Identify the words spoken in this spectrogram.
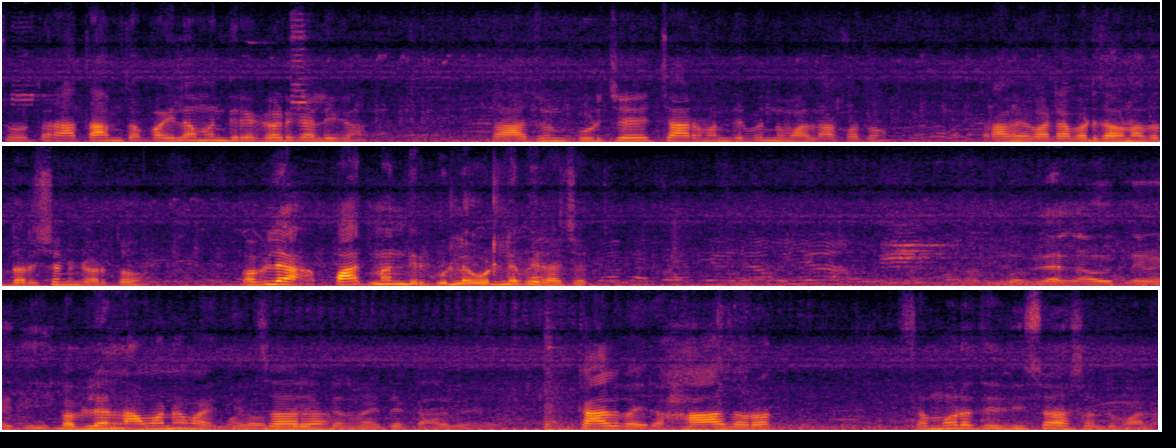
सो तर आता आमचा पहिला मंदिर आहे गडकालिका. तर अजून पुढचे चार मंदिर पण तुम्हाला दाखवतो. तर आम्ही फटाफट जाऊन आता दर्शन करतो. बबल्या पाच मंदिर कुठले कुठले फिरायचे बबल्याला नावत नाही माहिती. बबल्याला नावं नाही माहिती. सर माहिती काल काल बैरा हा सर्वात समोर ते दिसत असेल तुम्हाला.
